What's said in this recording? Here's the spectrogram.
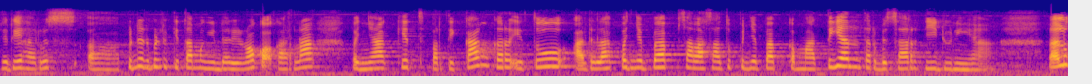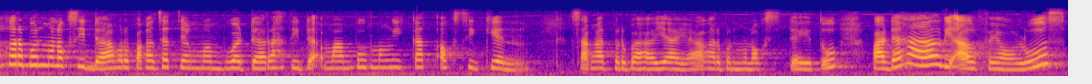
Jadi harus uh, benar-benar kita menghindari rokok karena penyakit seperti kanker itu adalah penyebab salah satu penyebab kematian terbesar di dunia. Lalu karbon monoksida merupakan zat yang membuat darah tidak mampu mengikat oksigen. Sangat berbahaya ya karbon monoksida itu. Padahal di alveolus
